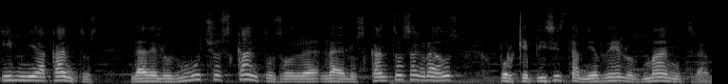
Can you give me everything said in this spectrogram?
himnia cantos la de los muchos cantos o la, de los cantos sagrados, porque Pisces también rige los mantras.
